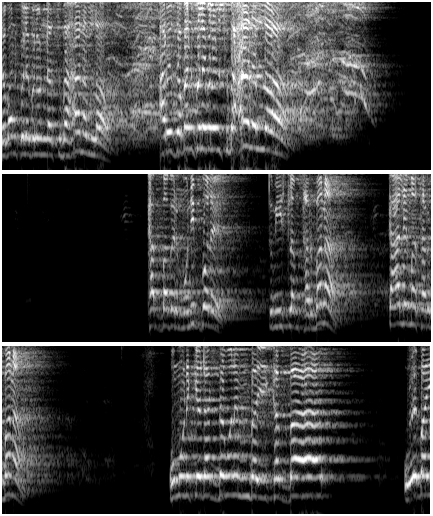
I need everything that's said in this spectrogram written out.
জবান খুলে বলুন না সুবাহান আল্লাহ আরও জবান খুলে বলুন সুবাহান আল্লাহ খাব্বাবের মনিব বলে, তুমি ইসলাম সারবা না? কালেমা সারবা না উমরকে ডাকদা বলেন, ভাই খাব্বাব, ও ভাই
